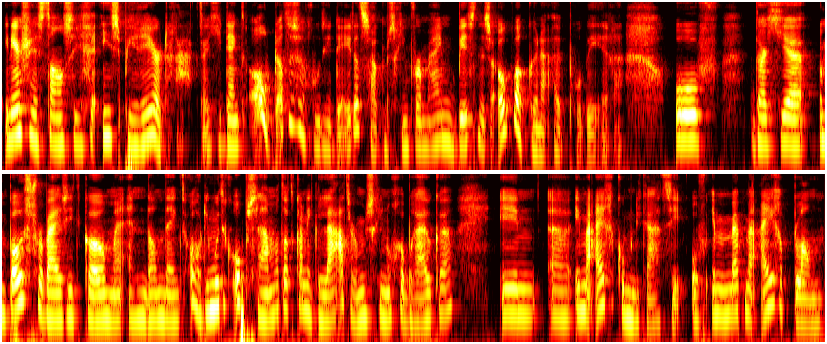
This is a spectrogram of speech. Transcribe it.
in eerste instantie geïnspireerd raakt. Dat je denkt, oh, dat is een goed idee, dat zou ik misschien voor mijn business ook wel kunnen uitproberen. Of dat je een post voorbij ziet komen en dan denkt, oh, die moet ik opslaan, want dat kan ik later misschien nog gebruiken in, uh, in mijn eigen communicatie of in, met mijn eigen plan.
